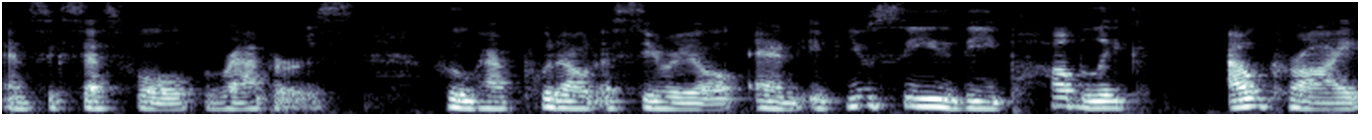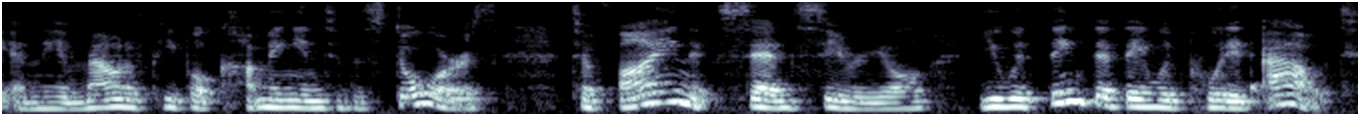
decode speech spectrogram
and successful rappers who have put out a cereal. And if you see the public outcry and the amount of people coming into the stores to find said cereal, you would think that they would put it out.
